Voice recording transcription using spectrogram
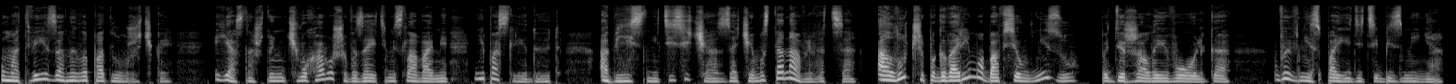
У Матвея заныло под ложечкой. Ясно, что ничего хорошего за этими словами не последует. «Объясните сейчас, зачем останавливаться. А лучше поговорим обо всем внизу», — поддержала его Ольга. «Вы вниз поедете без меня.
